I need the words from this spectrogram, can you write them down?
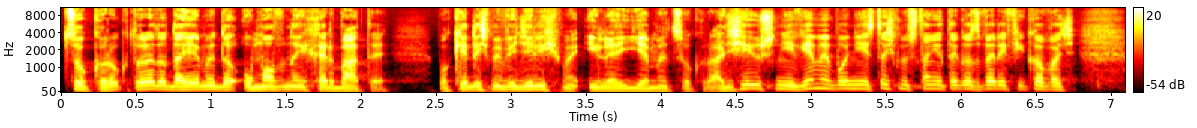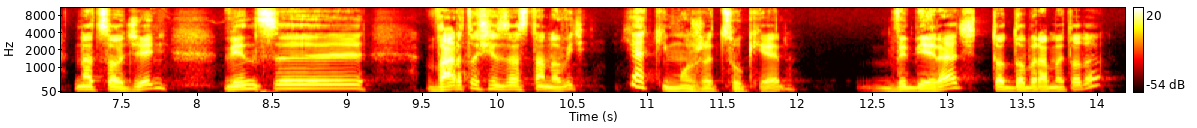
cukru, które dodajemy do umownej herbaty. Bo kiedyś my wiedzieliśmy, ile jemy cukru, a dzisiaj już nie wiemy, bo nie jesteśmy w stanie tego zweryfikować na co dzień, więc yy, warto się zastanowić, jaki może cukier wybierać. To dobra metoda?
